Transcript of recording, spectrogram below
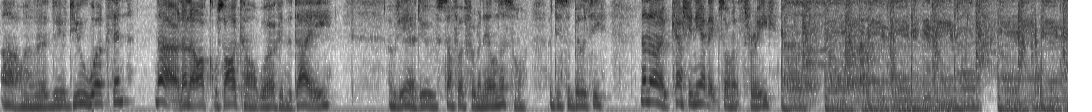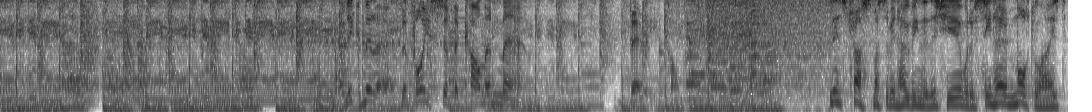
Oh, well, uh, do, do you work then? No, no, no, of course I can't work in the day. Oh dear, do you suffer from an illness or a disability? No, no, no, cash in the attic's on at three. Nick Miller, the voice of the common man. Very common. Liz Truss must have been hoping that this year would have seen her immortalised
